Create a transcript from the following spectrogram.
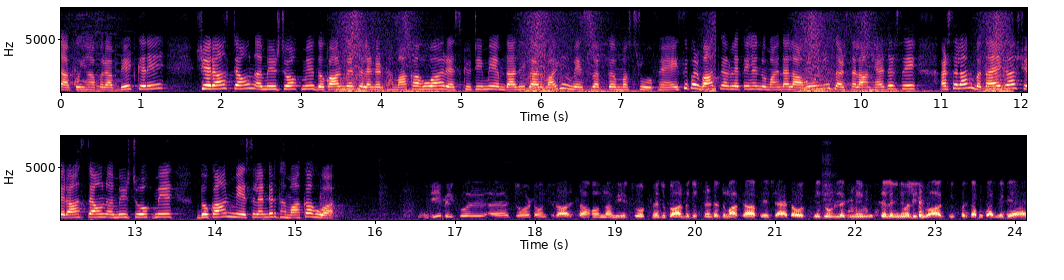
آپ کو یہاں پر اپ ڈیٹ کریں۔ شہراز ٹاؤن امیر چوک میں دکان میں سلینڈر دھماکہ ہوا۔ ریسکیو ٹیم میں امدادی کاروائیوں میں اس وقت مصروف ہیں۔ اسی پر بات کر لیتے ہیں نمائندہ لاہور نیوز ارسلان حیدر سے ارسلان بتائے گا، شہراز ٹاؤن امیر چوک میں دکان میں سلینڈر دھماکہ ہوا۔ جی بالکل جو ٹاؤن سراج ٹاؤن امیر چوک میں دکان میں جو سلنڈر دھماکہ پیش آیا تھا، اس میں جو لگنے، اس سے لگنے والی جو آگ اس پر قابو پا لیا گیا ہے۔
